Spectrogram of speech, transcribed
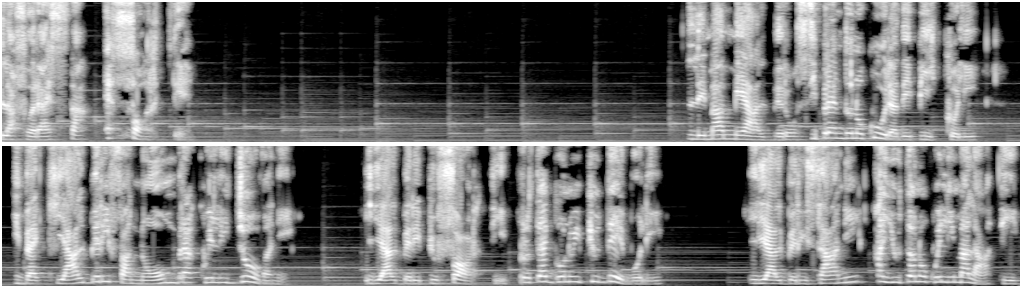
la foresta è forte. Le mamme albero si prendono cura dei piccoli, i vecchi alberi fanno ombra a quelli giovani, gli alberi più forti proteggono i più deboli, gli alberi sani aiutano quelli malati.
